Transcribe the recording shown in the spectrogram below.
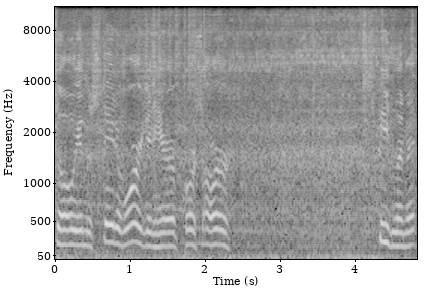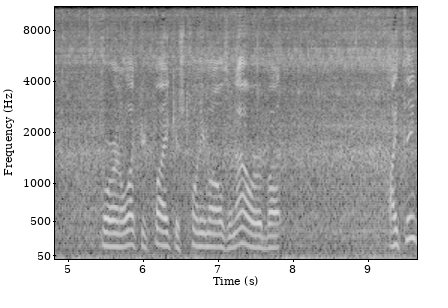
So in the state of Oregon here, of course, our speed limit for an electric bike is 20 miles an hour, but I think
